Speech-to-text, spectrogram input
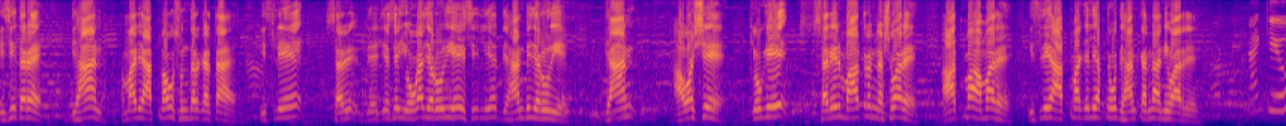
इसी तरह ध्यान हमारी आत्मा को सुंदर करता है इसलिए शरीर जैसे योगा जरूरी है इसीलिए ध्यान भी जरूरी है ध्यान अवश्य है क्योंकि शरीर मात्र नश्वर है आत्मा अमर है इसलिए आत्मा के लिए अपने को ध्यान करना अनिवार्य है। थैंक यू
